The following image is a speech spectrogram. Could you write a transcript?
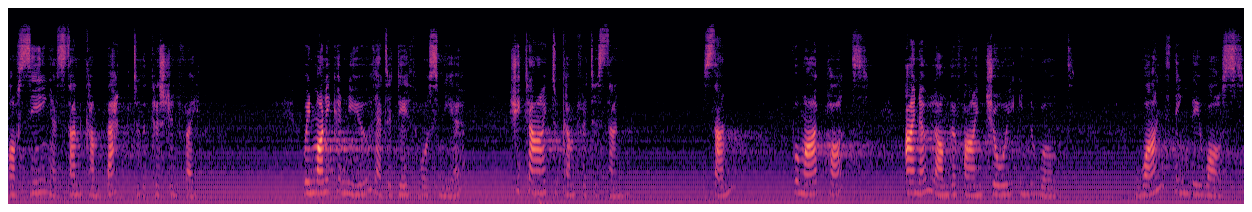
of seeing her son come back to the Christian faith. When Monica knew that her death was near, she tried to comfort her son. Son, for my part, I no longer find joy in the world. One thing there was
